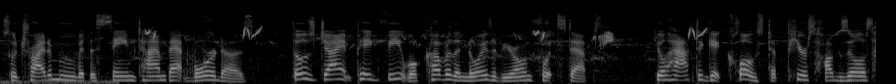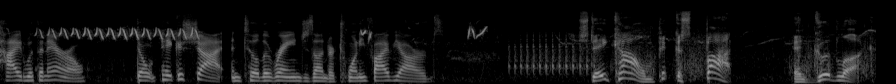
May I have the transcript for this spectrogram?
so try to move at the same time that boar does. Those giant pig feet will cover the noise of your own footsteps. You'll have to get close to pierce Hogzilla's hide with an arrow. Don't take a shot until the range is under 25 yards. Stay calm, pick a spot, and good luck.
